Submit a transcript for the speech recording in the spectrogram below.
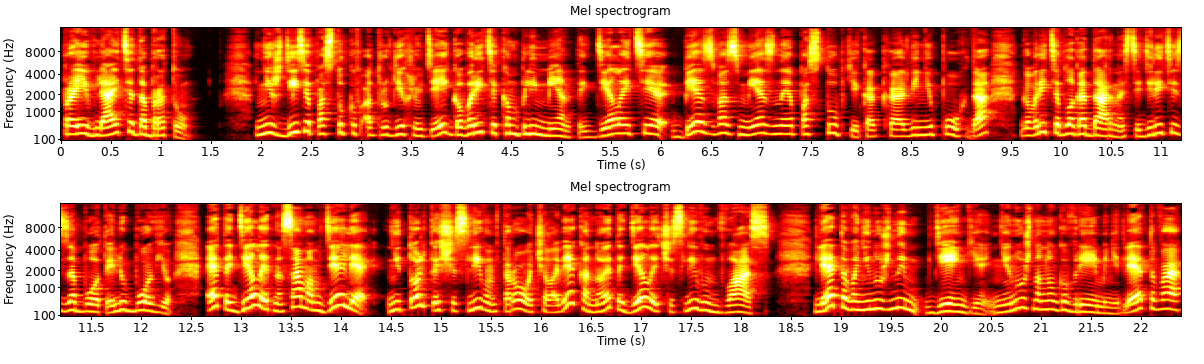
Проявляйте доброту. Не ждите поступков от других людей, говорите комплименты, делайте безвозмездные поступки, как э, Винни-Пух, да, говорите благодарности, делитесь заботой, любовью. Это делает на самом деле не только счастливым второго человека, но это делает счастливым вас. Для этого не нужны деньги, не нужно много времени, для этого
